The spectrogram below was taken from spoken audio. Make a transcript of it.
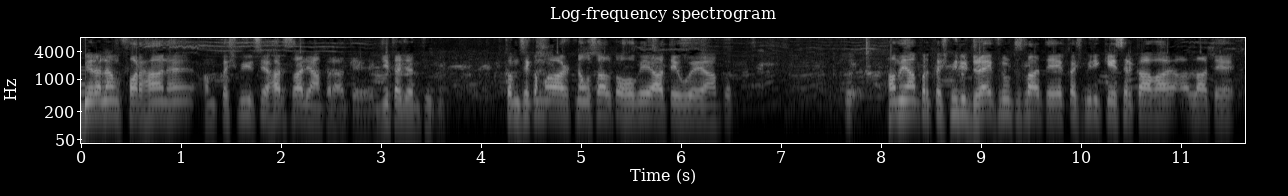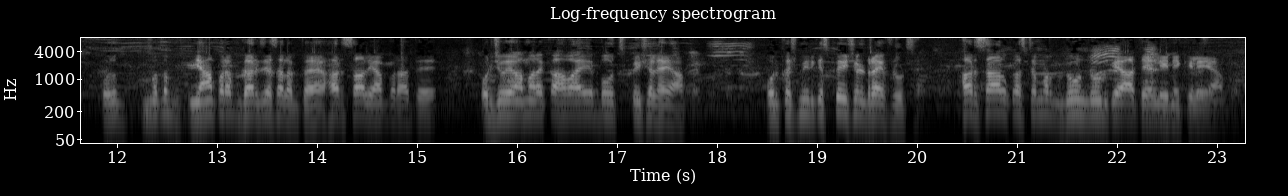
मेरा नाम फरहान है। हम कश्मीर से हर साल यहाँ पर आते हैं, गीता जयंती में। कम से कम आठ, नौ साल तो हो गए आते हुए यहाँ पर। तो हम यहाँ पर कश्मीरी ड्राई फ्रूट्स लाते हैं, कश्मीरी केसर कावा लाते हैं। और मतलब यहाँ पर अब घर जैसा लगता है हर साल यहाँ पर आते हैं। और जो है हमारा कहवा है बहुत स्पेशल है यहाँ पर। और कश्मीर के स्पेशल ड्राई फ्रूट्स है। हर साल कस्टमर ढूंढ ढूंढ के आते हैं लेने के लिए यहाँ पर।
